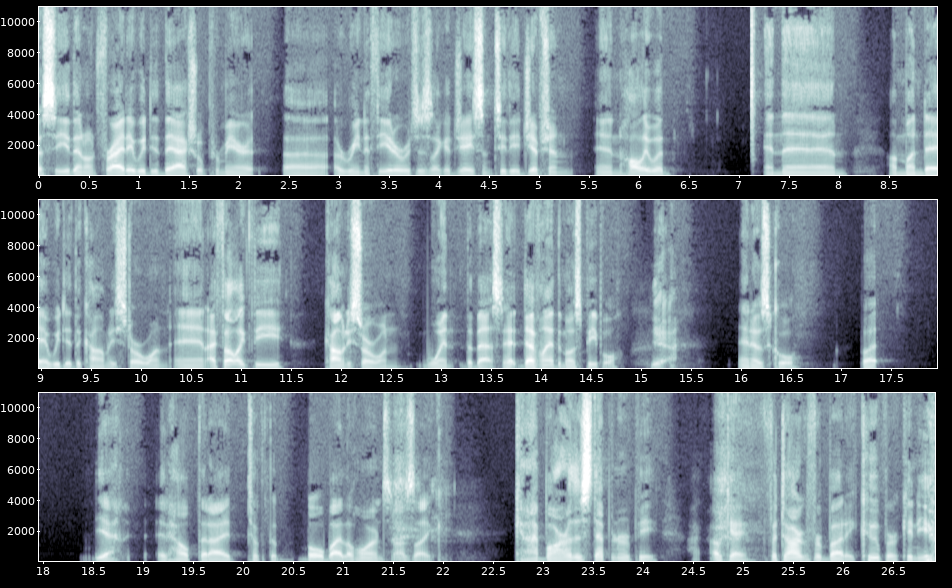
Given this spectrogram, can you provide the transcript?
USC. Then on Friday we did the actual premiere at uh, Arena Theater, which is like adjacent to the Egyptian in Hollywood. And then on Monday we did the Comedy Store one, and I felt like the Comedy Store one went the best. It definitely had the most people Yeah. and it was cool. But yeah, it helped that I took the bull by the horns and I was like, "Can I borrow this step and repeat?" Okay, photographer buddy Cooper, can you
